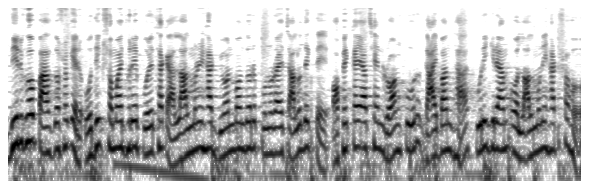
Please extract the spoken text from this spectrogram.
দীর্ঘ পাঁচ দশকের অধিক সময় ধরে পড়ে থাকা লালমনিরহাট বিমানবন্দর পুনরায় চালু দেখতে অপেক্ষায় আছেন রংপুর, গাইবান্ধা, কুড়িগ্রাম ও লালমনিরহাট সহ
